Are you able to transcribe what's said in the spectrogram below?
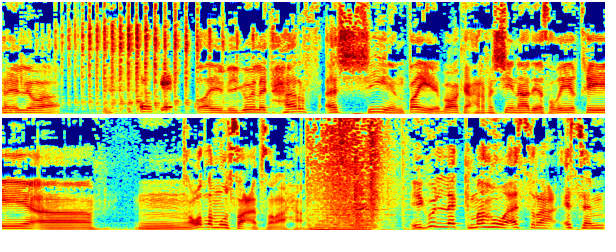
حلوة. okay. طيب يقول لك حرف الشين. طيب okay حرف الشين هذا يا صديقي آه والله مو صعب صراحة. يقول لك ما هو أسرع اسم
